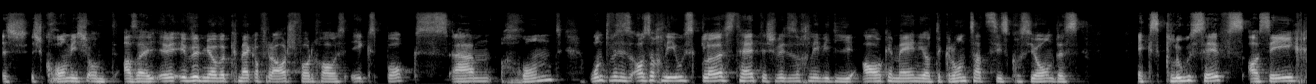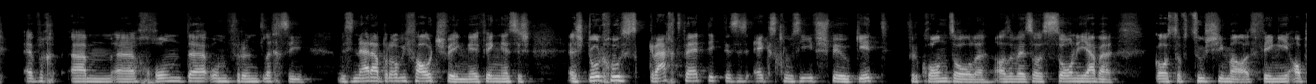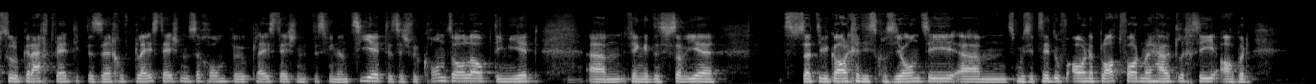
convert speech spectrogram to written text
es ist komisch und also ich, ich würde auch wirklich mega verarscht vorkommen, als Xbox ähm, kommt. Und was es auch so ein bisschen ausgelöst hat, ist wieder so ein bisschen wie die allgemeine oder Grundsatzdiskussion, dass Exclusives an sich einfach ähm, äh, kundenunfreundlich sind. Wir sind dann aber auch wie falsch finden. Ich finde, es ist, es ist durchaus gerechtfertigt, dass es Exklusivspiele gibt für Konsolen. Also wenn so ein Sony eben Ghost of Tsushima, finde ich absolut gerechtfertigt, dass es auf PlayStation rauskommt, weil PlayStation das finanziert, das ist für Konsolen optimiert. Ähm, ich finde, das ist so wie, das sollte wie gar keine Diskussion sein. Ähm, es muss jetzt nicht auf allen Plattformen erhältlich sein, aber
